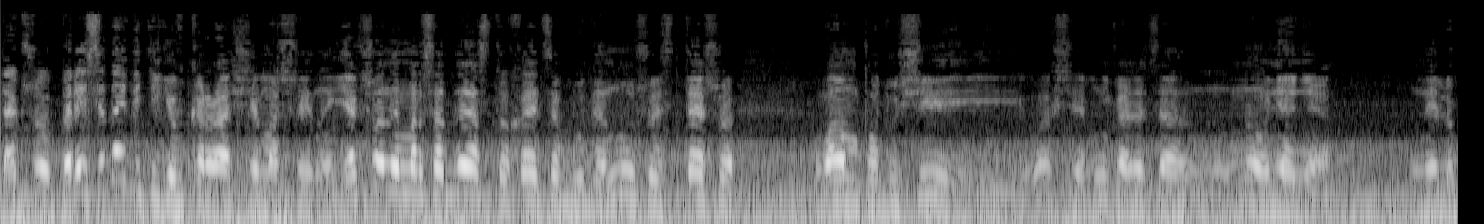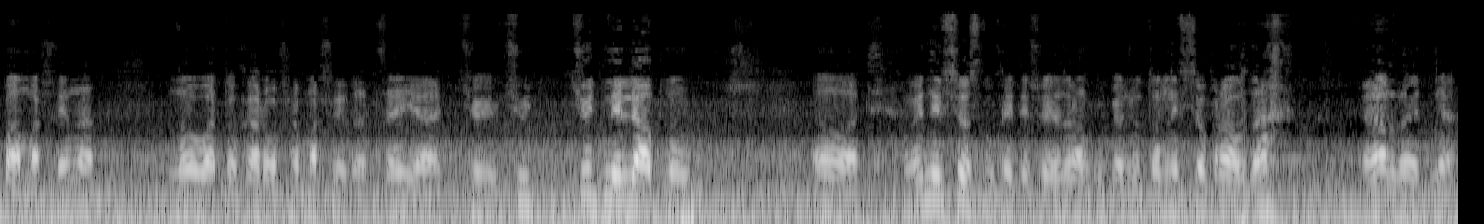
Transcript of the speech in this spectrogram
Так що пересідайте тільки в кращі машини. Якщо не Мерседес, то хай це буде ну щось те, що вам по душі і вообще, мені кажеться, ну ні, ні, не люба машина, нова то хороша машина. Це я чуть, чуть, чуть не ляпнув. От. Ви не все слухайте, що я зранку кажу, то не все правда. Гарного дня.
